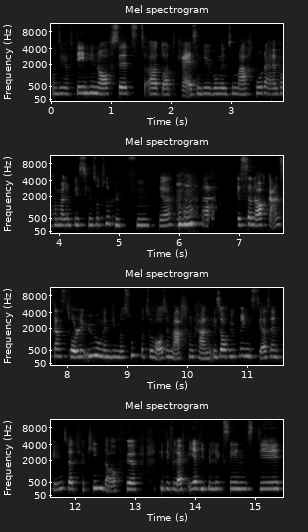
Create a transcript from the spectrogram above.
und sich auf den hinaufsetzt, äh, dort kreisende Übungen zu machen oder einfach einmal ein bisschen so zu hüpfen. Ja? Mhm. Äh, das sind auch ganz, ganz tolle Übungen, die man super zu Hause machen kann. Ist auch übrigens sehr, sehr empfehlenswert für Kinder, auch für die, die vielleicht eher hibbelig sind, die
